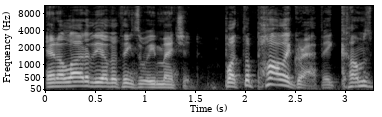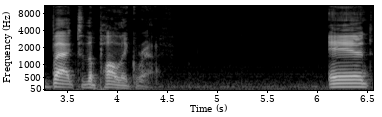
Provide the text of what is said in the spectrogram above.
and a lot of the other things that we mentioned. But the polygraph, it comes back to the polygraph. And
